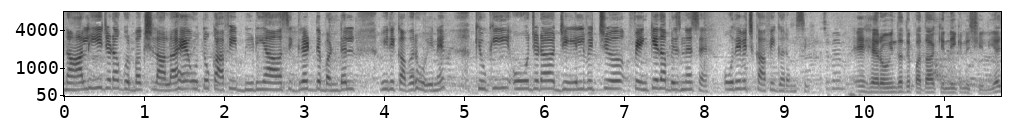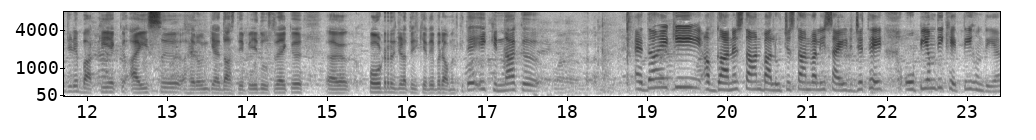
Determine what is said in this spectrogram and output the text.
ਨਾਲ ਹੀ ਜਿਹੜਾ ਗੁਰਬਖਸ਼ ਲਾਲਾ ਹੈ, ਉਹ ਤੋਂ ਕਾਫੀ ਬੀੜੀਆਂ ਸਿਗਰਟ ਦੇ ਬੰਡਲ ਵੀ ਰਿਕਵਰ ਹੋਏ ਨੇ, ਕਿਉਂਕਿ ਉਹ ਜਿਹੜਾ ਜੇਲ੍ਹ ਵਿੱਚ ਫੈਂਕੇ ਦਾ ਬਿਜ਼ਨਸ ਹੈ, ਉਹਦੇ ਵਿੱਚ ਕਾਫੀ ਗਰਮ ਸੀ। ਅੱਛਾ ਮੈਮ, ਇਹ ਹੈਰੋਇਨ ਦਾ ਤੇ ਪਤਾ ਕਿੰਨੀ ਕੁ ਨਸ਼ੀਲੀ ਹੈ, ਜਿਹੜੇ ਬਾਕੀ ਇੱਕ ਆਈਸ ਹੈਰੋਇਨ ਕਿਹਾ ਦੱਸਦੇ ਪਏ, ਦੂਸਰਾ ਇੱਕ ਪਾਊਡਰ ਜਿਹੜਾ ਤੁਸੀਂ ਕਿਤੇ ਬਰਾਮਦ ਕੀਤਾ, ਇਹ ਕਿੰਨਾ ਕੁ ਐਦਾਂ ਹੈ ਕਿ ਅਫਗਾਨਿਸਤਾਨ, ਬਾਲੂਚਿਸਤਾਨ ਵਾਲੀ ਸਾਈਡ ਜਿੱਥੇ ਓਪੀਅਮ ਦੀ ਖੇਤੀ ਹੁੰਦੀ ਹੈ,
